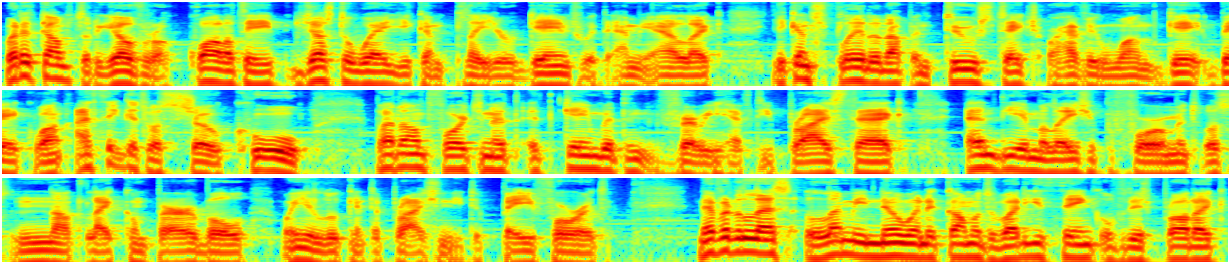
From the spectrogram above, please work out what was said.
When it comes to the overall quality, just the way you can play your games with ME you can split it up in two sticks or having one big one, I think it was so cool. But unfortunate, it came with a very hefty price tag and the emulation performance was not like comparable when you look at the price you need to pay for it. Nevertheless, let me know in the comments what do you think of this product,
